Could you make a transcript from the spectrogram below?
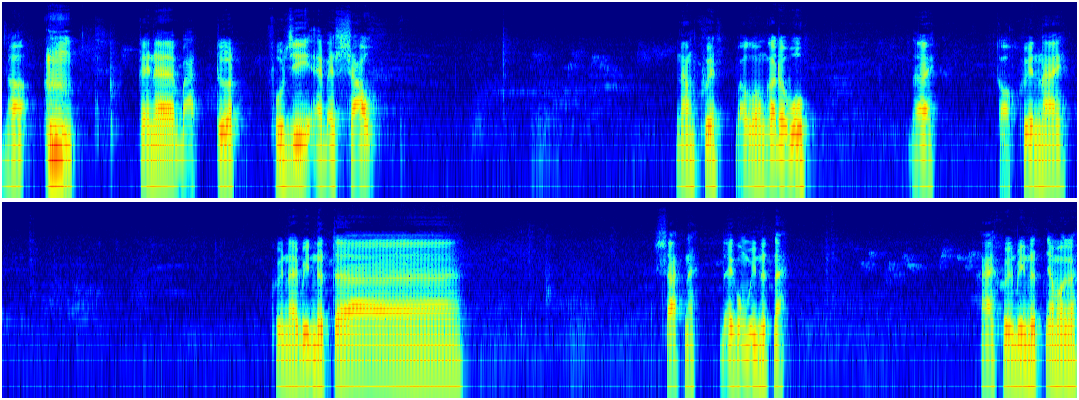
đó. Cái này bát trượt Fuji FS6 năm khuyên bao gồm cả đầu bu đây có khuyên này. Khuyên này bị nứt uh, sát này đây cũng bị nứt này. Hai khuyên bị nứt nha mọi người.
